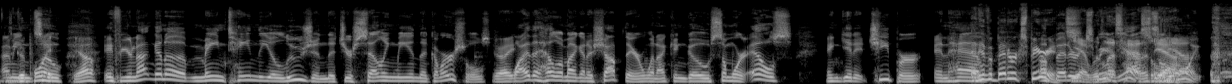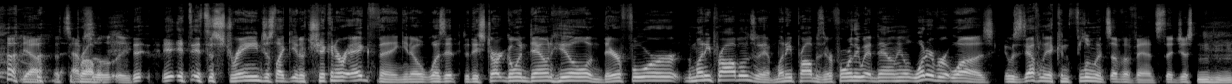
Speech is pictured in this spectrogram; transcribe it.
I mean, so Yeah. if you're not going to maintain the illusion that you're selling me in the commercials, Right. why the hell am I going to shop there when I can go somewhere else and get it cheaper and have, And have a better experience. A better Yeah, with experience. less yeah, that's hassle. the Yeah. whole point. yeah, that's the problem. Absolutely. It, it, it's a strange, just like you know, chicken or egg thing. You know, was it? Did they start going downhill, and therefore the money problems? Or they have money problems, therefore they went downhill. Whatever it was, it was definitely a confluence of events that just Mm-hmm.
